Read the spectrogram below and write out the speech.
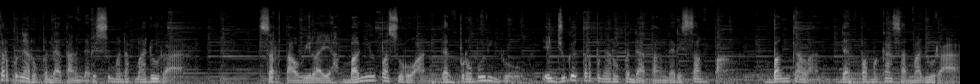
terpengaruh pendatang dari Sumeneb Madura, serta wilayah Bangil Pasuruan dan Probolinggo yang juga terpengaruh pendatang dari Sampang, Bangkalan, dan Pamekasan Madura.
